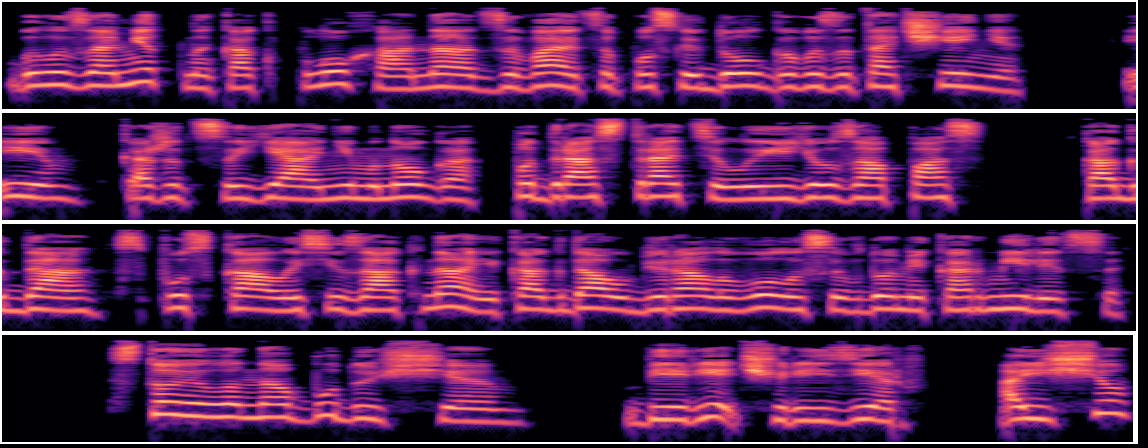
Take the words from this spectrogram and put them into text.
Было заметно, как плохо она отзывается после долгого заточения, и, кажется, я немного подрастратила ее запас когда спускалась из окна и когда убирала волосы в доме кормилицы. Стоило на будущее беречь резерв, а еще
